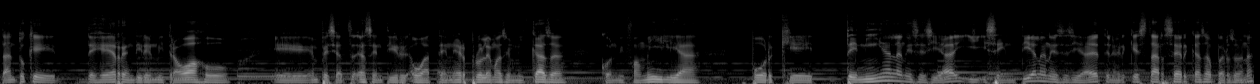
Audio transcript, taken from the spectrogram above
tanto que dejé de rendir en mi trabajo, eh, empecé a, sentir o a tener problemas en mi casa, con mi familia, porque tenía la necesidad y sentía la necesidad de tener que estar cerca a esa persona,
